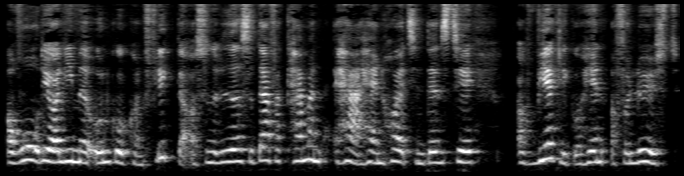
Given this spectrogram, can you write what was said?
Og ro, det er jo lige med at undgå konflikter og sådan videre, så derfor kan man her have en høj tendens til at virkelig gå hen og få løst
